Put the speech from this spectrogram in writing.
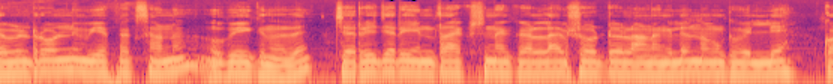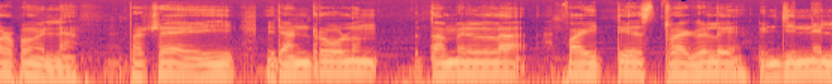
ഡബിൾ റോളിന് വി എഫ് എക്സ് ആണ് ഉപയോഗിക്കുന്നത്. ചെറിയ ചെറിയ ഇൻട്രാക്ഷൻ ഒക്കെ ഉള്ള ഷോട്ടുകളാണെങ്കിലും നമുക്ക് വലിയ കുഴപ്പമില്ല. പക്ഷേ ഈ രണ്ട് റോളും തമ്മിലുള്ള ഫൈറ്റ് സ്ട്രഗിൾ ജിന്നിൽ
